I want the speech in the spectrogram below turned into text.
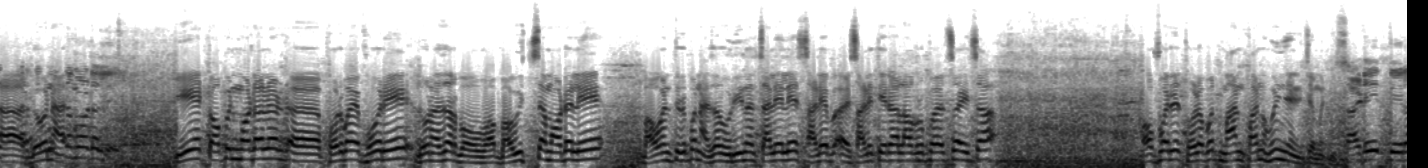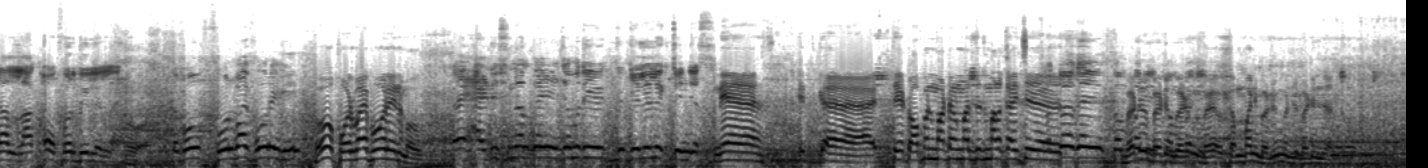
हा, दोन हे top end model four by four आहे दोन हजार बाव बावीसचा मॉडेल आहे बावन्न त्रेपन्न हजार ओरिजिनल चालेल आहे साडे साडे तेरा लाख रुपयाचा याचा ऑफर आहे थोडं बहुत मानपान होऊन जाईल याच्यामध्ये. साडे तेरा लाख ऑफर दिलेला हो. आहे तर भाऊ फोर बाय फोर आहे की? हो फोर बाय फोर आहे ना भाऊ. काय ॲडिशनल काही याच्यामध्ये गेलेले चेंजेस ने इत- ते टॉप इन मॉडेलमध्ये तुम्हाला काहीचे सगळं काही company- भेटून भेटून भेटून company. कंपनी भेटून भेटून भेटून जातो.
